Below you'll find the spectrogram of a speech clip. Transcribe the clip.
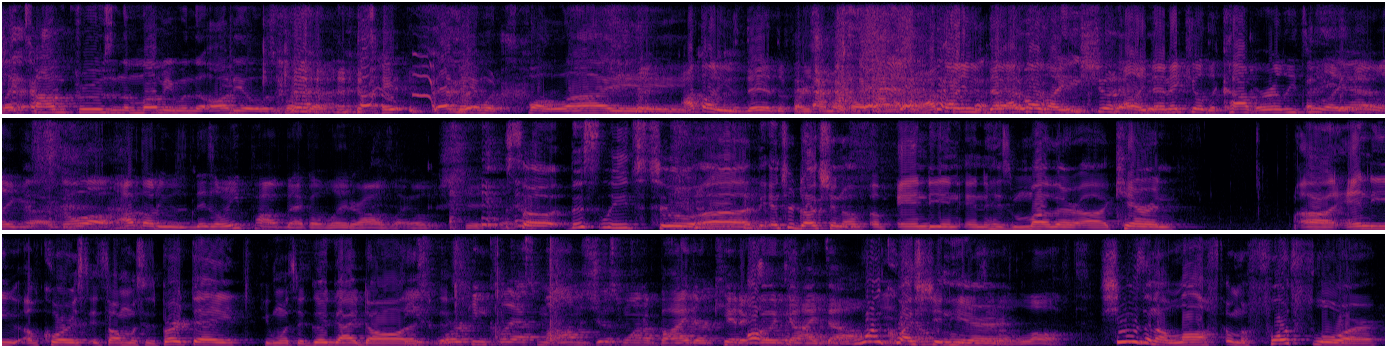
like Tom Cruise in The Mummy when the audio was fucked up, that man went flying. I thought he was dead the first time I saw him. I thought he was dead. I was like, He should have I was like, been. then they killed the cop early too. Like, yeah, like go off. I thought he was dead. So when he popped back up later, I was like, oh shit. Like, So this leads to uh, the introduction of, of Andy and, and his mother, uh, Karen. Uh, Andy, of course, it's almost his birthday. He wants a good guy doll. These That's- that's- working class moms just want to buy their kid a Oh, good guy doll. One you know? question he was in a here. loft. She was in a loft on the fourth floor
